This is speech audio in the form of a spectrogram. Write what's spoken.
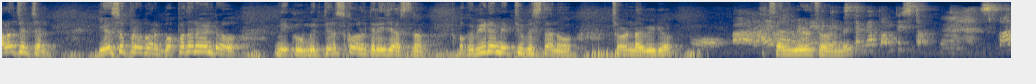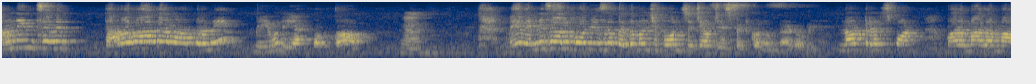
ఆలోచించండి. యేసుప్రభు వారి గొప్పదనం ఏంటో మీకు మీరు తెలుసుకోవాలని తెలియజేస్తున్నాను. ఒక వీడియో మీకు చూపిస్తాను. చూడండి ఆ వీడియో. ఒకసారి వీడియో చూడండి. స్పందించిన తర్వాత మాత్రమే మేము రియాక్ట్ అవుతాం. మేము ఎన్నిసార్లు ఫోన్ చేసినా పెద్ద మనిషి ఫోన్ స్విచ్ ఆఫ్ చేసి పెట్టుకొని ఉన్నాడు. నాట్ రెస్పాండ్ మా మా మా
